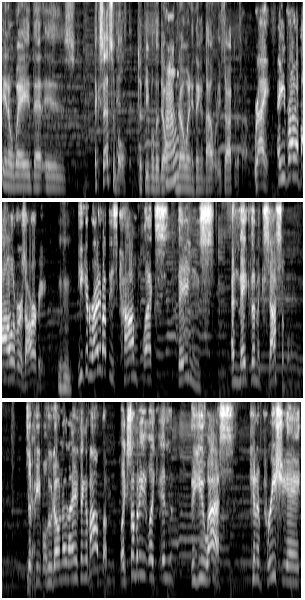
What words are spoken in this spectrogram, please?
in a way that is accessible to people that don't Mhm. know anything about what he's talking about. Right. And you brought up Oliver's Army. hmm He could write about these complex things and make them accessible to Yeah. people who don't know anything about them. Like somebody like in the US can appreciate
